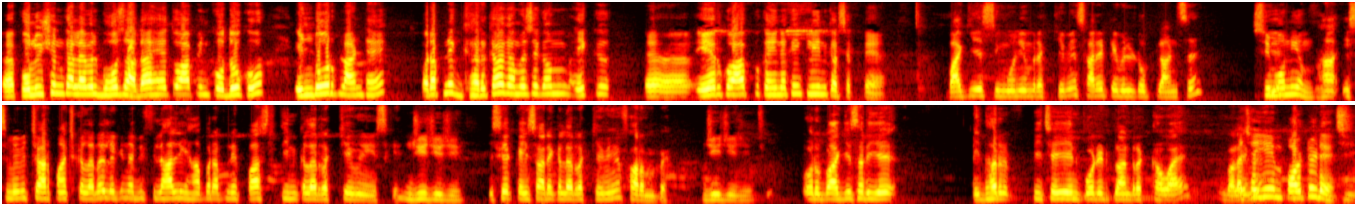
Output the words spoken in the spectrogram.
पोल्यूशन का लेवल बहुत ज़्यादा है तो आप इन पौधों को इंडोर प्लांट है और अपने घर का कम से कम एक एयर को आप कहीं ना कहीं क्लीन कर सकते हैं। बाकी ये सिमोनियम रखे हुए हैं सारे टेबल टॉप प्लांट्स हैं। सिमोनियम? हाँ इसमें भी चार पाँच कलर है लेकिन अभी फ़िलहाल यहाँ पर अपने पास तीन कलर रखे हुए हैं इसके। जी जी जी। इसके कई सारे कलर रखे हुए हैं फार्म पे। जी जी जी। और बाकी सर ये इधर पीछे ये इम्पोर्टेड प्लांट रखा हुआ है अच्छा ये इम्पोर्टेड है? जी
